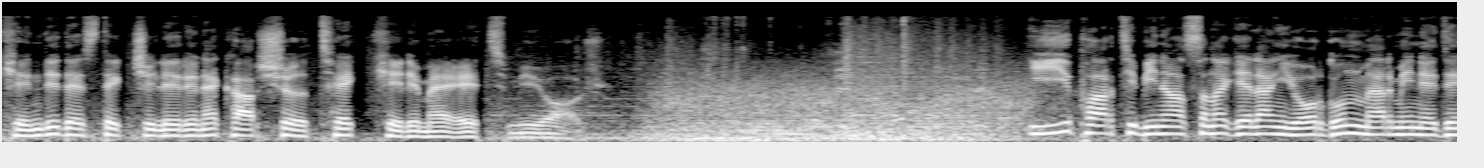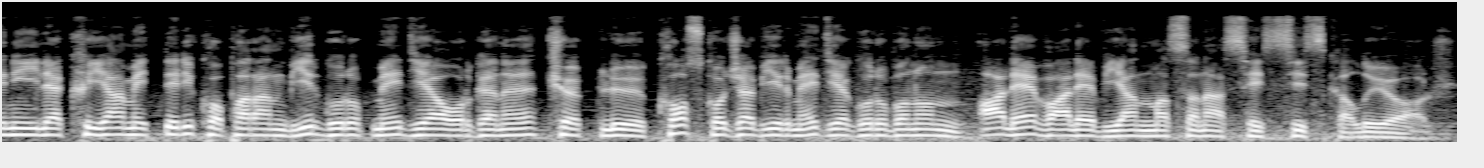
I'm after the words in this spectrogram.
kendi destekçilerine karşı tek kelime etmiyor. İyi Parti binasına gelen yorgun mermi nedeniyle kıyametleri koparan bir grup medya organı köklü koskoca bir medya grubunun alev alev yanmasına sessiz kalıyor.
